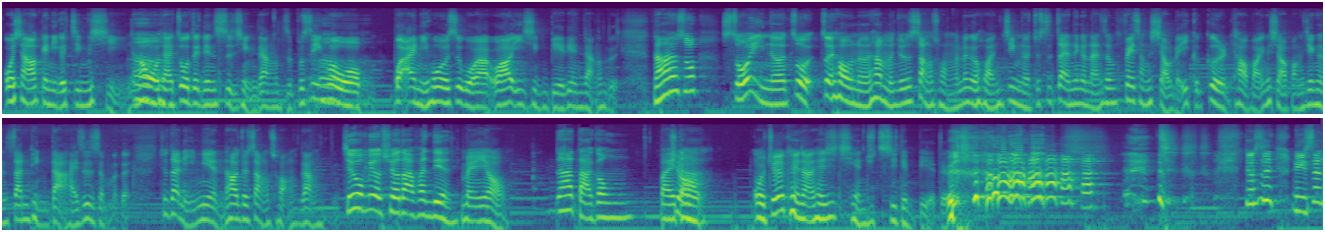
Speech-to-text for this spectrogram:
我想要给你一个惊喜，然后我才做这件事情，这样子不是因为我不爱你，或者是我要我要移情别恋这样子。然后他说，所以呢，做最后呢，他们就是上床的那个环境呢，就是在那个男生非常小的一个个人套房，一个小房间，可能三平大还是什么的，就在里面，然后就上床这样子。结果没有去到大饭店，没有。那他打工白打，我觉得可以拿那些钱去吃一点别的。就是女生，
